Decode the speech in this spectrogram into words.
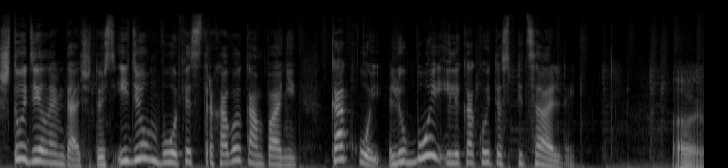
Что делаем дальше? То есть идем в офис страховой компании. Какой? Любой или какой-то специальный? Э,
